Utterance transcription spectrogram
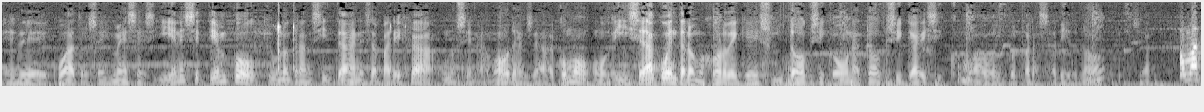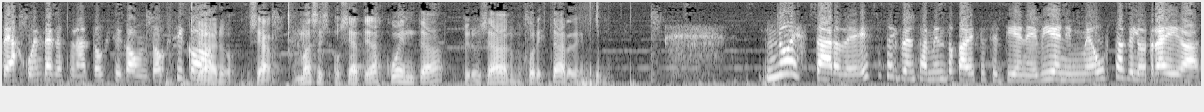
es de cuatro o seis meses y en ese tiempo que uno transita en esa pareja, uno se enamora ya, ¿cómo? Y se da cuenta a lo mejor de que es un tóxico o una tóxica y decís, ¿cómo hago después para salir, no? O sea, ¿Cómo te das cuenta que es una tóxica o un tóxico? claro, o sea, más es- o sea, te das cuenta, pero ya a lo mejor es tarde. No es tarde, ese es el pensamiento que a veces se tiene. Bien, y me gusta que lo traigas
